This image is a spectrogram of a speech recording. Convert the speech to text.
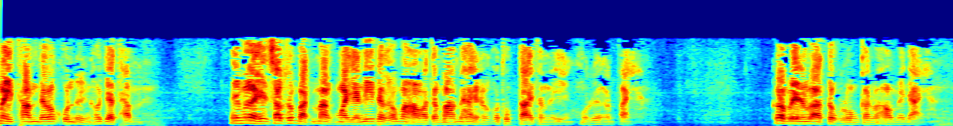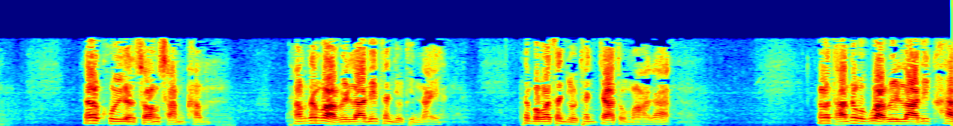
ไม่ทำแต่ว่าคนอื่นเขาจะทำ ในเมื่อเห็นทรัพย์สมบัติมากมายอย่างนี้แต่เขามาเอาอาตมาไม่ให้เขาก็ทุบตายทำเอง หมดเรื่องกันไป ก็เป็นว่าตกลงกันว่าเอาไม่ได้ แล้วคุยกันสองสามคำถามท่านว่าเวลานี้ท่านอยู่ที่ไหนท่านบอกว่าท่านอยู่ชั้นจาตุมาราชแล้วถามท่านบอกว่าเวลาที่ฆ่า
